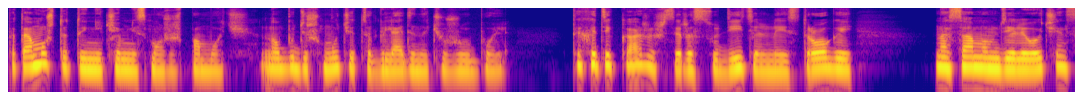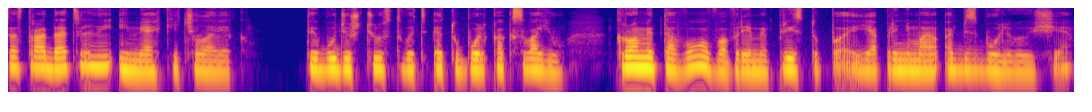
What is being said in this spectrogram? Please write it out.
Потому что ты ничем не сможешь помочь, но будешь мучиться, глядя на чужую боль. Ты хоть и кажешься рассудительной и строгой, на самом деле очень сострадательный и мягкий человек. Ты будешь чувствовать эту боль как свою. Кроме того, во время приступа я принимаю обезболивающее.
